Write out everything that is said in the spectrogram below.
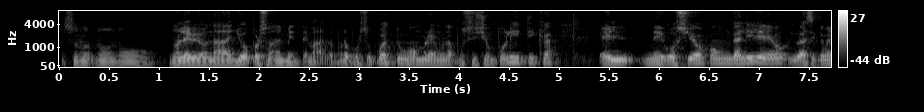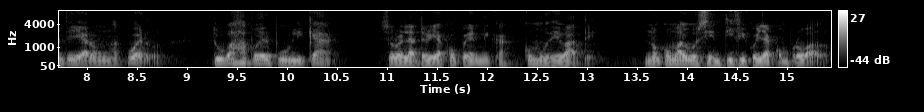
Eso no, no, no, no le veo nada yo personalmente malo, pero por supuesto un hombre en una posición política, él negoció con Galileo y básicamente llegaron a un acuerdo. Tú vas a poder publicar sobre la teoría copérnica como debate, no como algo científico ya comprobado.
